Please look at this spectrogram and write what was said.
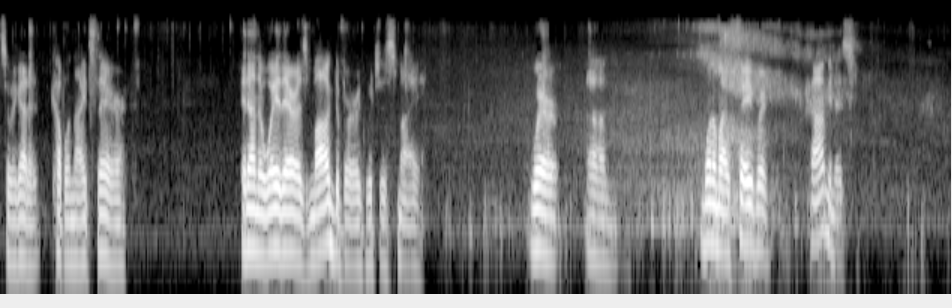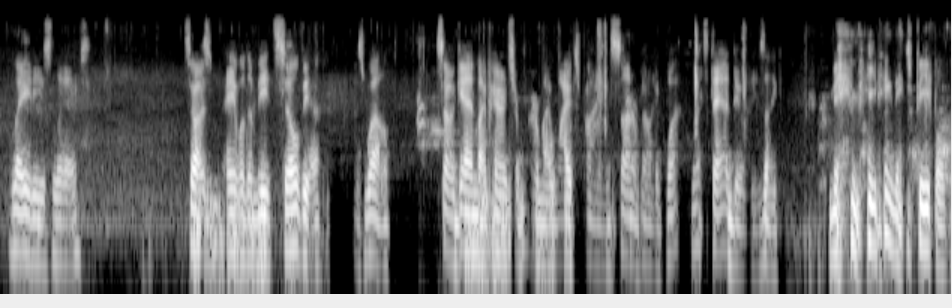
So we got a couple nights there. And on the way there is Magdeburg, which is my where um, one of my favorite communist ladies lives. So I was able to meet Sylvia as well. So again, my parents are, or my wife's probably and son are probably like, "What? What's Dad doing?" He's like, meeting these people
